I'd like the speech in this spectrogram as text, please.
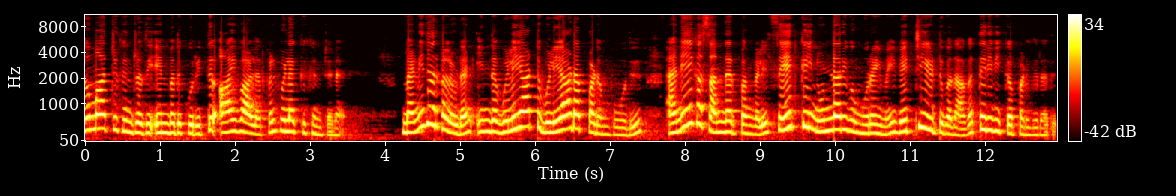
ஏமாற்றுகின்றது என்பது குறித்து ஆய்வாளர்கள் விளக்குகின்றனர். மனிதர்களுடன் இந்த விளையாட்டு விளையாடப்படும் போது அநேக சந்தர்ப்பங்களில் செயற்கை நுண்ணறிவு முறைமை வெற்றியீட்டுவதாக தெரிவிக்கப்படுகிறது.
